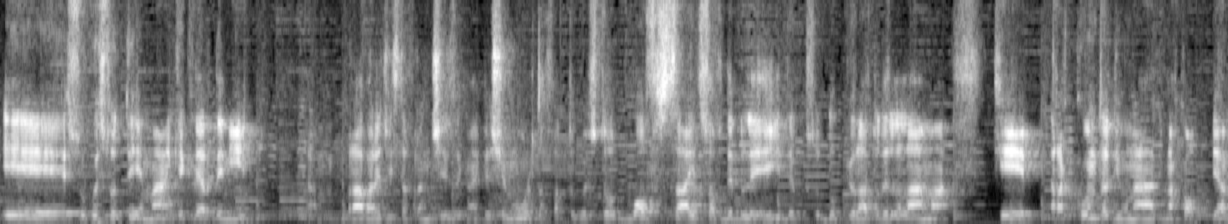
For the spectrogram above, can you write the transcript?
E su questo tema anche Claire Denis brava regista francese che a me piace molto, ha fatto questo Both Sides of the Blade, questo doppio lato della lama che racconta di una, di una coppia,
